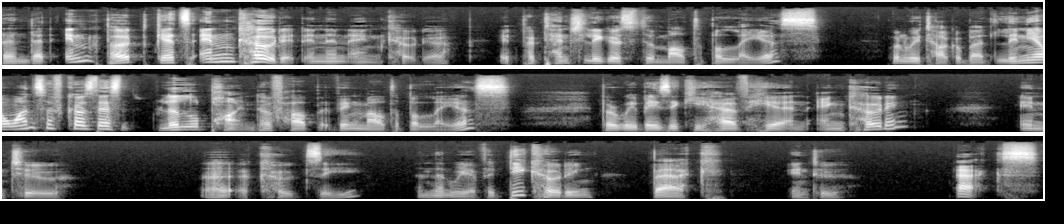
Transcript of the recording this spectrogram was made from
then that input gets encoded in an encoder. It potentially goes through multiple layers. When we talk about linear ones, of course, there's little point of having multiple layers, but we basically have here an encoding into uh, a code Z, and then we have a decoding back into X.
